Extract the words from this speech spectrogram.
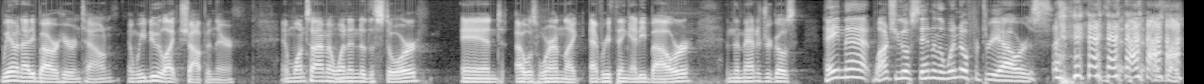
we have an Eddie Bauer here in town, and we do like shopping there. And one time I went into the store, and I was wearing like everything Eddie Bauer, and the manager goes, "Hey Matt, why don't you go stand in the window for three hours?" I was like,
